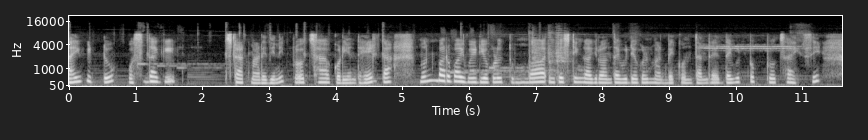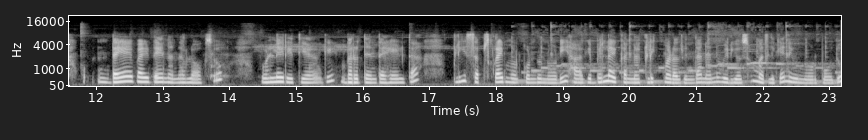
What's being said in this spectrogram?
ದಯವಿಟ್ಟು ಹೊಸದಾಗಿ ಸ್ಟಾರ್ಟ್ ಮಾಡಿದ್ದೀನಿ. ಪ್ರೋತ್ಸಾಹ ಕೊಡಿ ಅಂತ ಹೇಳ್ತಾ. ಮುಂಬರುವ ವಿಡಿಯೋಗಳು ತುಂಬ ಇಂಟ್ರೆಸ್ಟಿಂಗ್ ಆಗಿರೋವಂಥ ವಿಡಿಯೋಗಳು ಮಾಡಬೇಕು ಅಂತಂದರೆ ದಯವಿಟ್ಟು ಪ್ರೋತ್ಸಾಹಿಸಿ. ಡೇ ಬೈ ಡೇ ನನ್ನ ವ್ಲಾಗ್ಸು ಒಳ್ಳೆ ರೀತಿಯಾಗಿ ಬರುತ್ತೆ ಅಂತ ಹೇಳ್ತಾ ಪ್ಲೀಸ್ ಸಬ್ಸ್ಕ್ರೈಬ್ ಮಾಡಿಕೊಂಡು ನೋಡಿ. ಹಾಗೆ ಬೆಲ್ ಐಕನ್ನ ಕ್ಲಿಕ್ ಮಾಡೋದ್ರಿಂದ ನನ್ನ ವಿಡಿಯೋಸು ಮೊದಲಿಗೆ ನೀವು ನೋಡ್ಬೋದು.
